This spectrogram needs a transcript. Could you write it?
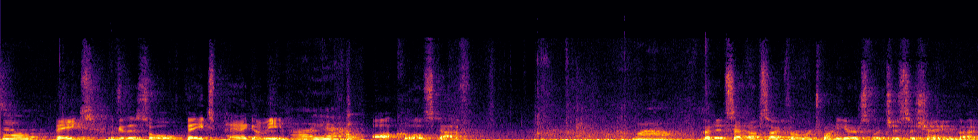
So, Bates. Look at this old Bates peg. I mean, oh yeah, all cool stuff. wow. But it sat outside for over 20 years, which is a shame. But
